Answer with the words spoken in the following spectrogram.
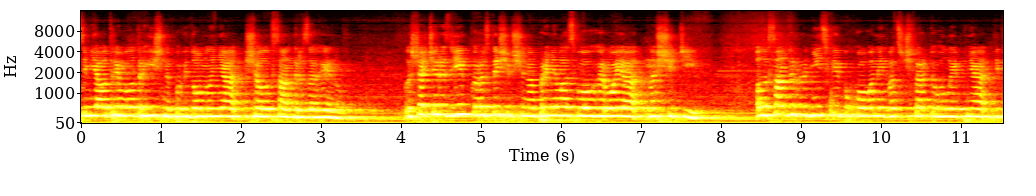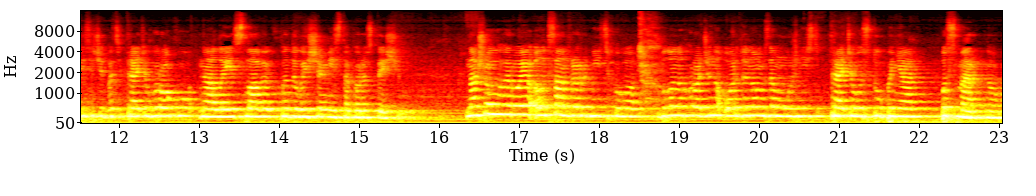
сім'я отримала трагічне повідомлення, що Олександр загинув. Лише через рік Коростишівщина прийняла свого героя на щиті. Олександр Рудніцький похований 24 липня 2023 року на Алеї Слави кладовища міста Коростишів. Нашого героя Олександра Рудніцького було нагороджено орденом за мужність третього ступеня посмертно.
